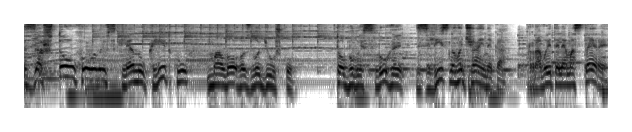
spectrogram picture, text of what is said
заштовхували в скляну клітку малого злодюшку. То були слуги злісного чайника, правителя мастери,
